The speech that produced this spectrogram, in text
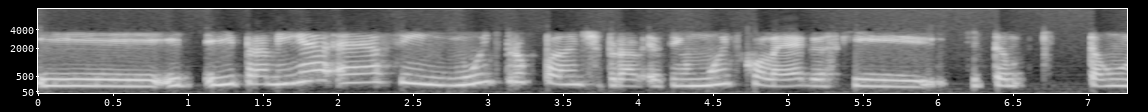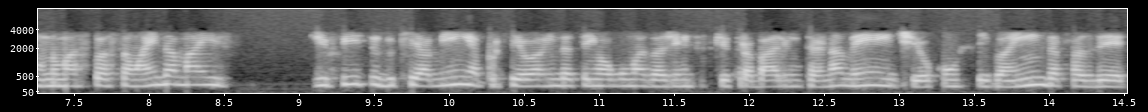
E, e, e para mim é, é, assim muito preocupante. Pra, eu tenho muitos colegas que estão numa situação ainda mais difícil do que a minha, porque eu ainda tenho algumas agências que trabalham internamente, eu consigo ainda fazer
